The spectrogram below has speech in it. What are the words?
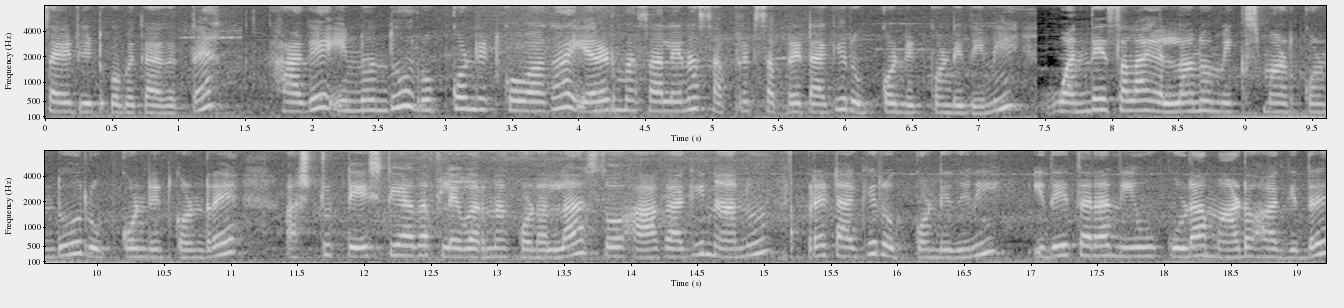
ಸೈಡ್ಗೆ ಇಟ್ಕೋಬೇಕಾಗತ್ತೆ. ಹಾಗೆ ಇನ್ನೊಂದು ರುಬ್ಕೊಂಡಿಟ್ಕೋವಾಗ ಎರಡು ಮಸಾಲೆನ ಸಪ್ರೇಟ್ ಸಪ್ರೇಟಾಗಿ ರುಬ್ಕೊಂಡು ಇಟ್ಕೊಂಡಿದ್ದೀನಿ ಒಂದೇ ಸಲ ಎಲ್ಲನೂ ಮಿಕ್ಸ್ ಮಾಡಿಕೊಂಡು ರುಬ್ಕೊಂಡಿಟ್ಕೊಂಡ್ರೆ ಅಷ್ಟು ಟೇಸ್ಟಿಯಾದ ಫ್ಲೇವರ್ನ ಕೊಡಲ್ಲ. ಸೊ ಹಾಗಾಗಿ ನಾನು ಸಪ್ರೇಟಾಗಿ ರುಬ್ಕೊಂಡಿದ್ದೀನಿ. ಇದೇ ಥರ ನೀವು ಕೂಡ ಮಾಡೋ ಹಾಗಿದ್ರೆ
